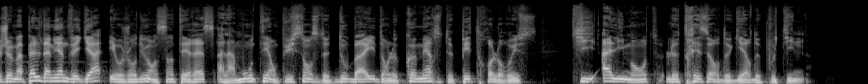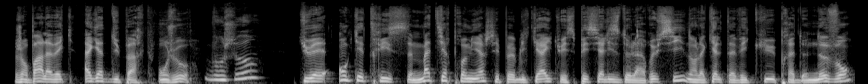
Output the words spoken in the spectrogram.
Je m'appelle Damien Vega et aujourd'hui on s'intéresse à la montée en puissance de Dubaï dans le commerce de pétrole russe qui alimente le trésor de guerre de Poutine. J'en parle avec Agathe Duparc. Bonjour. Bonjour. Tu es enquêtrice matière première chez Public Eye, tu es spécialiste de la Russie dans laquelle tu as vécu près de 9 ans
